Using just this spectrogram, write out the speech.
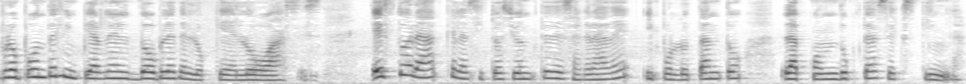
proponte limpiarle el doble de lo que lo haces. Esto hará que la situación te desagrade y por lo tanto la conducta se extinga.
